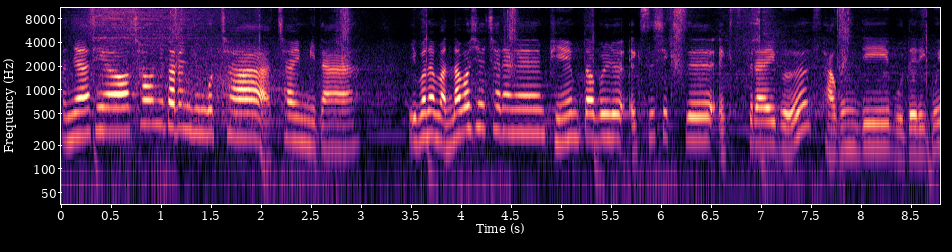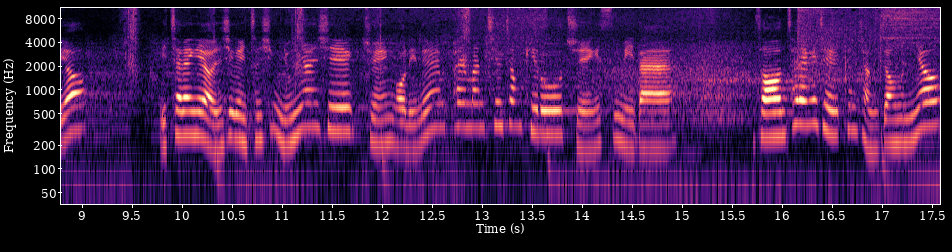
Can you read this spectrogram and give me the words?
안녕하세요. 차원이 다른 중고차 차입니다. 이번에 만나보실 차량은 BMW X6 X드라이브 40D 모델이고요. 이 차량의 연식은 2016년식 주행거리는 87,000km 주행했습니다. 우선 차량의 제일 큰 장점은요.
